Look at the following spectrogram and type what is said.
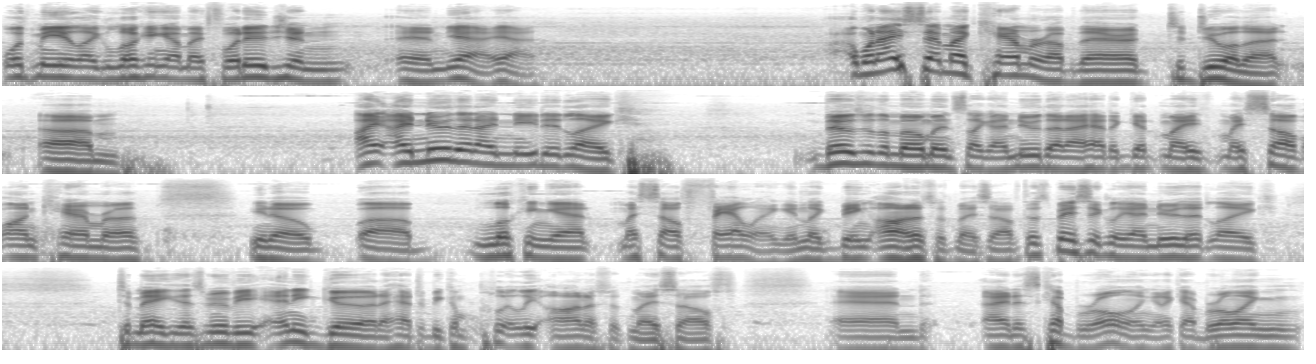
with me like looking at my footage and and yeah yeah. Uh, When I set my camera up there to do all that, um, I I knew that I needed like those are the moments like I knew that I had to get my myself on camera, you know, uh, looking at myself failing and like being honest with myself. That's basically I knew that like to make this movie any good, I had to be completely honest with myself, and I just kept rolling and I kept rolling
